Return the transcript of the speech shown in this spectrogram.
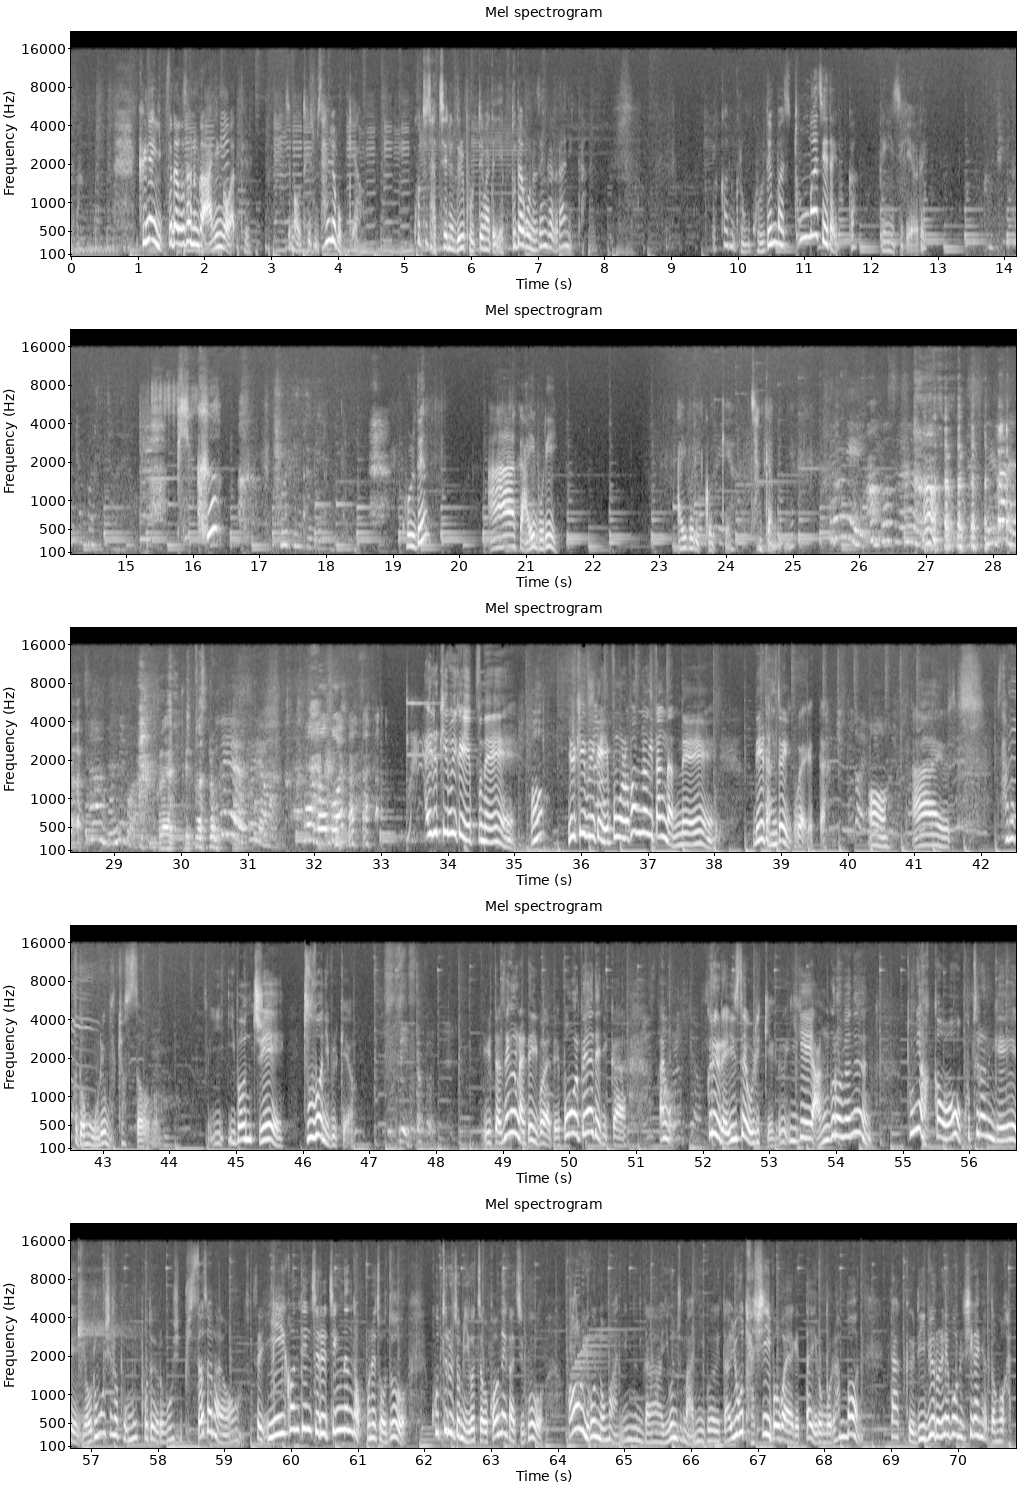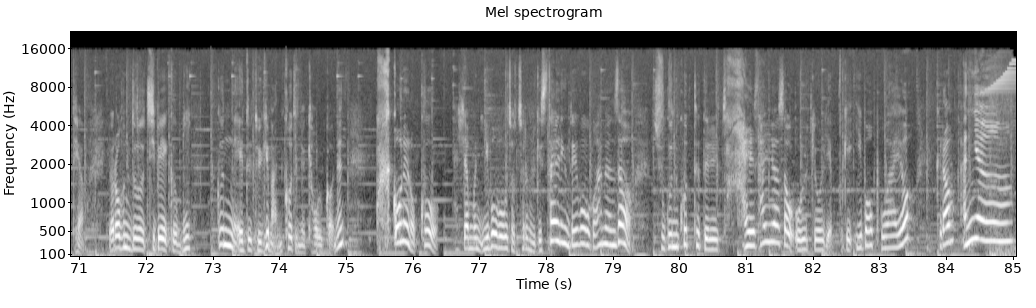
그냥 이쁘다고 사는 거 아닌 것 같아. 하지만 어떻게 좀 살려볼게요. 코트 자체는 늘 볼 때마다 예쁘다고는 생각을 하니까. 약간 그런 골덴 바지, 통바지에다 입을까? 베이지 계열에. 핑크? 골덴? 아, 그 아이보리. 아이보리 입고 올게요. 잠깐만요. 형님 이것은 일반의 사람 못 입어요. 그래 일반 사람 끌려요 끌려. 뭐 뭐 뭐. 아, 이렇게 입으니까 예쁘네. 어? 이렇게 입으니까 예쁜 걸로 판명이 딱 났네. 내일 당장 입고 가야겠다. 어, 아유, 사놓고 너무 오래 묵혔어. 이, 이번 주에 두 번 입을게요. 일단 생각날 때 입어야 돼. 뽕을 빼야 되니까. 아니, 뭐, 그래 그래 인스타에 올릴게. 이게 안 그러면은 돈이 아까워. 코트라는 게 여름 옷이나 봄 옷보다 여름 옷이 비싸잖아요. 그래서 이 컨텐츠를 찍는 덕분에 저도 코트를 좀 이것저것 꺼내가지고 아 이건 너무 안 입는다. 이건 좀 많이 입어야겠다. 이거 다시 입어봐야겠다. 이런 거를 한번 딱 그 리뷰를 해보는 시간이었던 것 같아요. 여러분도 집에 그 묶은 애들 되게 많거든요. 겨울 거는. 다 꺼내놓고 다시 한번 입어보고 저처럼 이렇게 스타일링도 해보고 하면서 죽은 코트들 잘 살려서 올겨울 예쁘게 입어보아요. 그럼 안녕.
